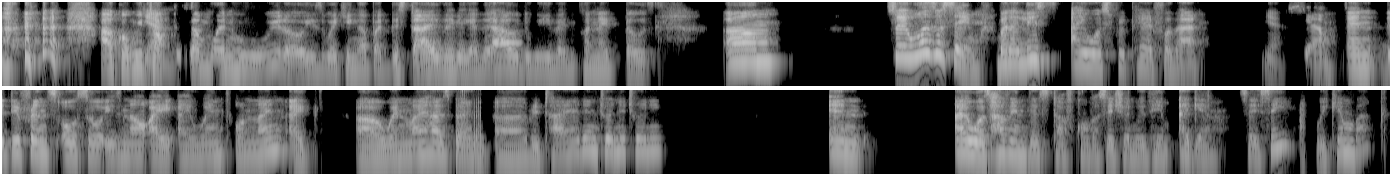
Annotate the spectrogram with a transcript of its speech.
how can we yeah. talk to someone who you know is waking up at this time how do we even connect those um so it was the same, but at least I was prepared for that. Yes. Yeah. And the difference also is now I I went online. I uh, when my husband uh, retired in 2020, and I was having this tough conversation with him again. Say, see, we came back.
